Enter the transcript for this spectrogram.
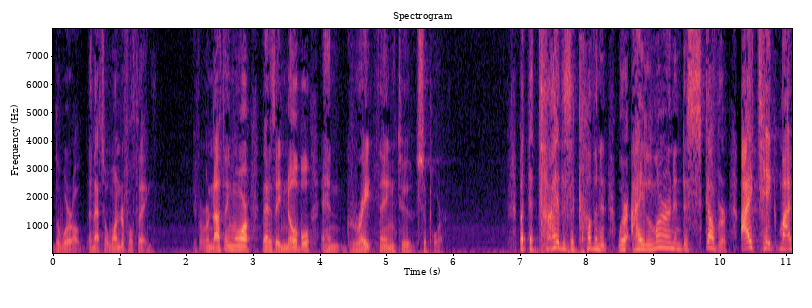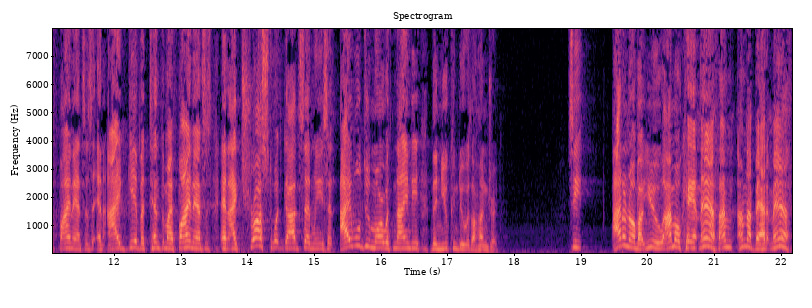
the world. And that's a wonderful thing. If it were nothing more, that is a noble and great thing to support. But the tithe is a covenant where I learn and discover. I take my finances and I give a tenth of my finances and I trust what God said when He said, I will do more with 90 than you can do with 100. See, I don't know about you. I'm okay at math. I'm, I'm not bad at math.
